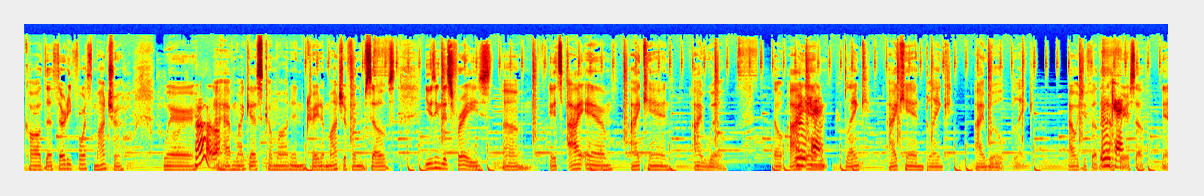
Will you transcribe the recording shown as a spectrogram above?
called the 34th mantra, where Oh. I have my guests come on and create a mantra for themselves using this phrase. Um, it's I am, I can, I will. So I Okay. am blank, I can blank, I will blank. How would you fill that out for yourself? Yeah.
